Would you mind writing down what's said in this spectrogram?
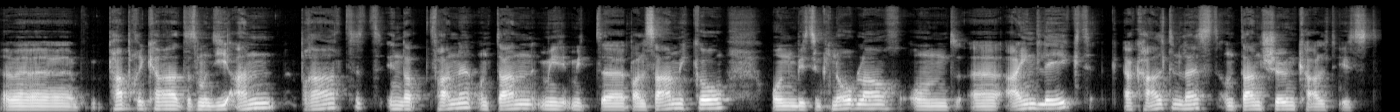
äh, Paprika, dass man die anbratet in der Pfanne und dann mit, mit äh, Balsamico und ein bisschen Knoblauch und äh, einlegt, erkalten lässt und dann schön kalt isst.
